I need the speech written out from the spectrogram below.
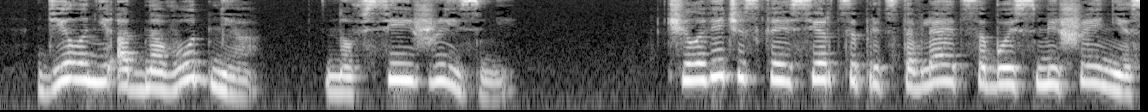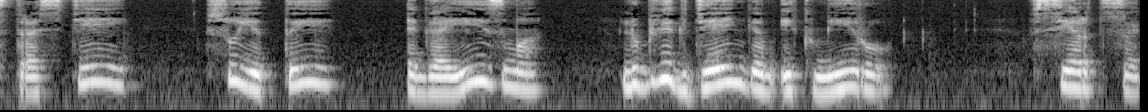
– дело не одного дня, но всей жизни. Человеческое сердце представляет собой смешение страстей, суеты, эгоизма, любви к деньгам и к миру. В сердце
